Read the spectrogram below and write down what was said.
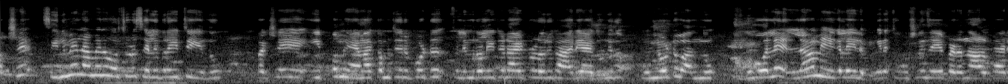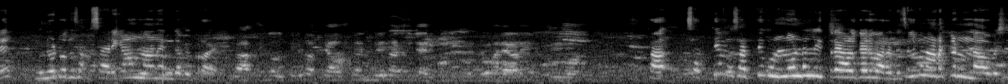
പക്ഷേ സിനിമയിലാകുമ്പോൾ ഇത് കുറച്ചുകൂടെ സെലിബ്രേറ്റ് ചെയ്തു. പക്ഷേ ഇപ്പം Hema committee report film related ആയിട്ടുള്ള ഒരു കാര്യമായതുകൊണ്ട് ഇത് മുന്നോട്ട് വന്നു. ഇതുപോലെ എല്ലാ മേഖലയിലും ഇങ്ങനെ ചൂഷണം ചെയ്യപ്പെടുന്ന ആൾക്കാർ മുന്നോട്ട് വന്ന് സംസാരിക്കണം എന്നാണ് എന്റെ അഭിപ്രായം സത്യം സത്യം ഉള്ളതുകൊണ്ടല്ലേ ഇത്ര ആൾക്കാർ പറയുന്നത്? ചിലപ്പോൾ നടക്കുന്നുണ്ടാവും. പക്ഷെ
